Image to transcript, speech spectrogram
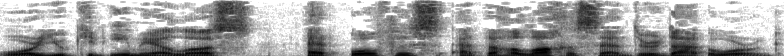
or you can email us at office at thehalakhacenter.org.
